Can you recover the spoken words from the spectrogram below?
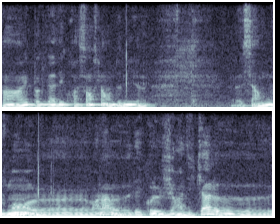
à l'époque de la décroissance, là, en 2000 c'est un mouvement euh, voilà, euh, d'écologie radicale. Euh,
